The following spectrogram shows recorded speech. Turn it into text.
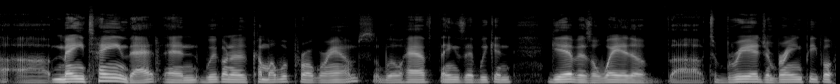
uh, maintain that. And we're going to come up with programs. We'll have things that we can give as a way to uh, to bridge and bring people.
